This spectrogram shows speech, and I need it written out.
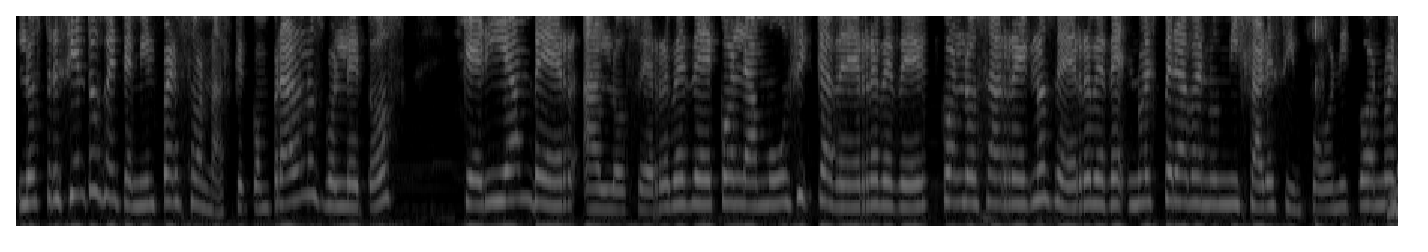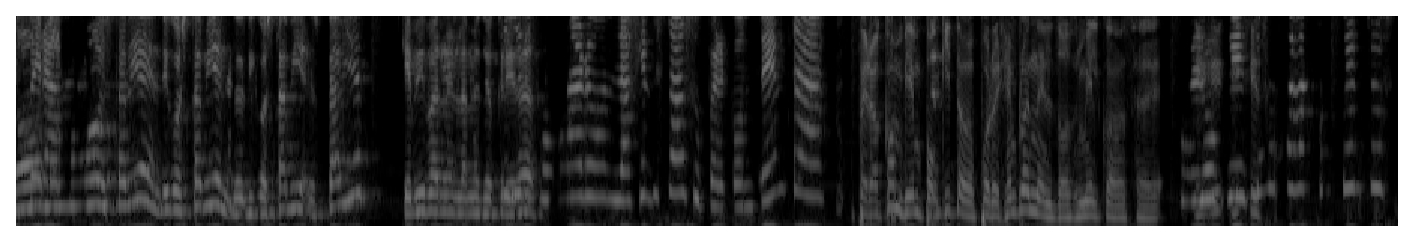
Los 320 mil personas que compraron los boletos querían ver a los RBD con la música de RBD, con los arreglos de RBD, no esperaban un Mijares sinfónico, no, esperaban. No, no, está bien, digo, está bien, digo, está bien, está bien que vivan en la mediocridad. robaron, La gente estaba súper contenta. Pero con bien poquito. Por ejemplo, en el 2000, cuando se. Con lo eh, que es- sí estaban contentos.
